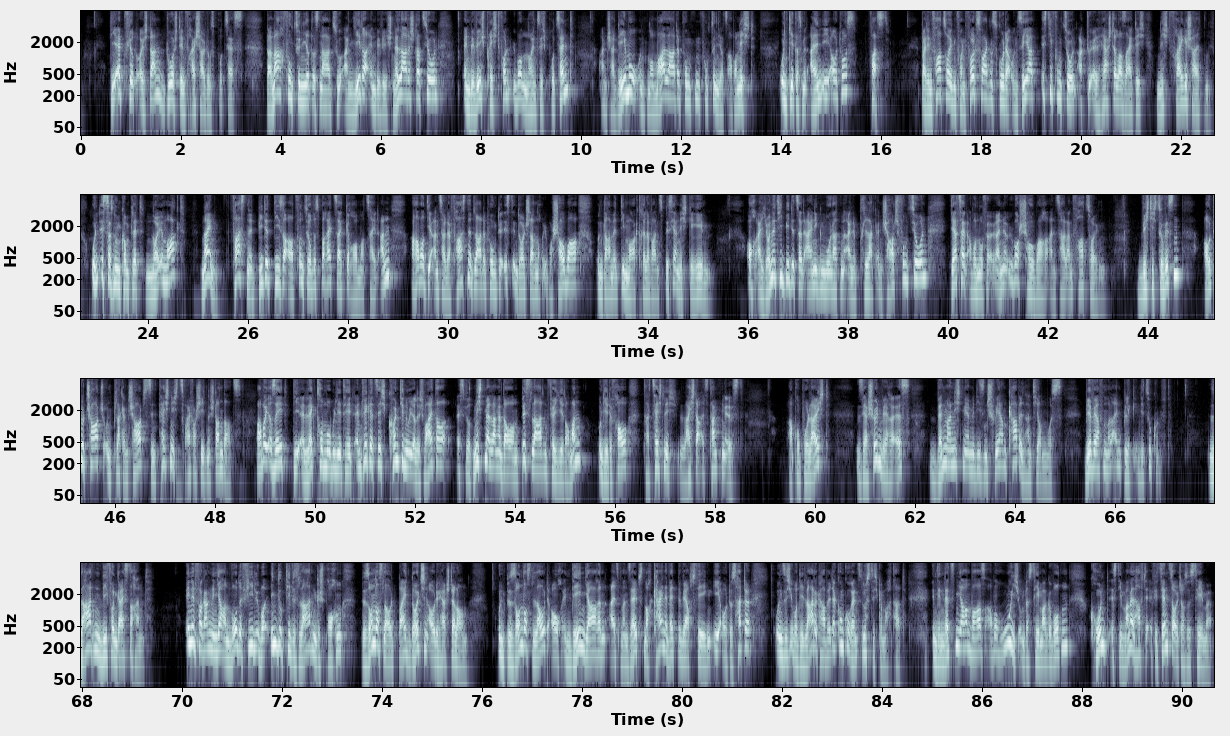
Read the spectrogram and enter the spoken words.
Die App führt euch dann durch den Freischaltungsprozess. Danach funktioniert es nahezu an jeder NBW Schnellladestation. NBW spricht von über 90 Prozent. An Schademo und Normalladepunkten funktioniert es aber nicht. Und geht das mit allen E-Autos? Fast. Bei den Fahrzeugen von Volkswagen, Skoda und Seat ist die Funktion aktuell herstellerseitig nicht freigeschalten. Und ist das nun komplett neu im Markt? Nein. Fastnet bietet diese Art von Service bereits seit geraumer Zeit an, aber die Anzahl der Fastnet-Ladepunkte ist in Deutschland noch überschaubar und damit die Marktrelevanz bisher nicht gegeben. Auch Ionity bietet seit einigen Monaten eine Plug-and-Charge-Funktion, derzeit aber nur für eine überschaubare Anzahl an Fahrzeugen. Wichtig zu wissen, Autocharge und Plug-and-Charge sind technisch zwei verschiedene Standards. Aber ihr seht, die Elektromobilität entwickelt sich kontinuierlich weiter. Es wird nicht mehr lange dauern, bis Laden für jeder Mann und jede Frau tatsächlich leichter als tanken ist. Apropos leicht, sehr schön wäre es, wenn man nicht mehr mit diesen schweren Kabeln hantieren muss. Wir werfen mal einen Blick in die Zukunft. Laden wie von Geisterhand. In den vergangenen Jahren wurde viel über induktives Laden gesprochen, Besonders laut bei deutschen Autoherstellern. Und besonders laut auch in den Jahren, als man selbst noch keine wettbewerbsfähigen E-Autos hatte und sich über die Ladekabel der Konkurrenz lustig gemacht hat. In den letzten Jahren war es aber ruhig um das Thema geworden. Grund ist die mangelhafte Effizienz solcher Systeme.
